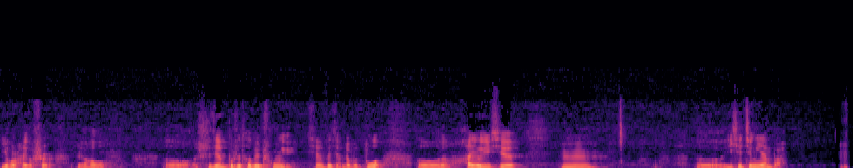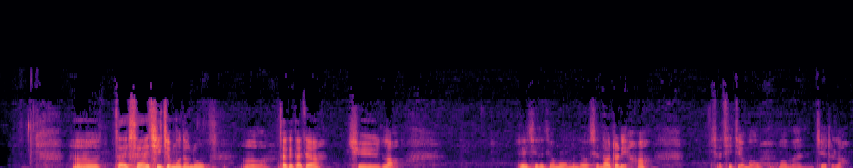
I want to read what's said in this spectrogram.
一会儿还有事儿，然后呃，时间不是特别充裕，先分享这么多。呃，还有一些嗯呃一些经验吧。嗯，在下一期节目当中，呃，再给大家去唠。这一期的节目我们就先到这里哈，下期节目我们接着唠。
